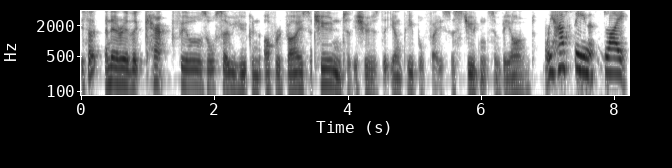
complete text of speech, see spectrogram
Is that an area that CAP feels also you can offer advice tuned to issues that young people face as students and beyond? We have seen a slight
